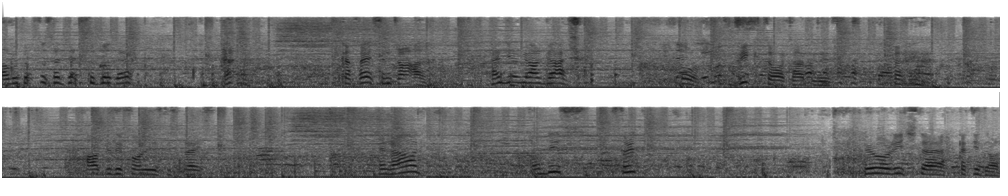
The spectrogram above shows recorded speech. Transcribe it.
I would also suggest to go there. Cafe Central. And here we are guys. Oh, Victor, believe. how beautiful is this place. And now, on this street, we will reach the cathedral.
